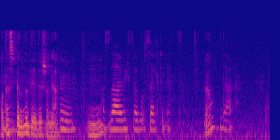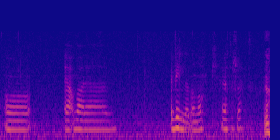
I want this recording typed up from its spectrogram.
At det er spennende, det, det skjønner jeg. Mm. Mm. Altså, det er viktig å ha god selvtillit. Ja, Det er det. Og ja, være ville det nok, rett og slett. ja.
